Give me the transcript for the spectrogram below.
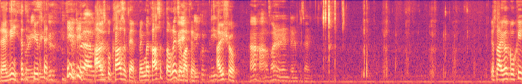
रह गई है तो बिल्कुल आप- इसको खा सकते हैं। मैं खा सकता हूँ ना इसे बिल्कुल, वाकई। आयुष हाँ हाँ one hundred ten percent it's like a cookie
